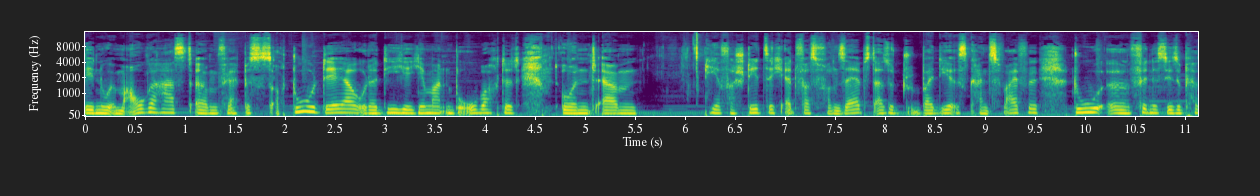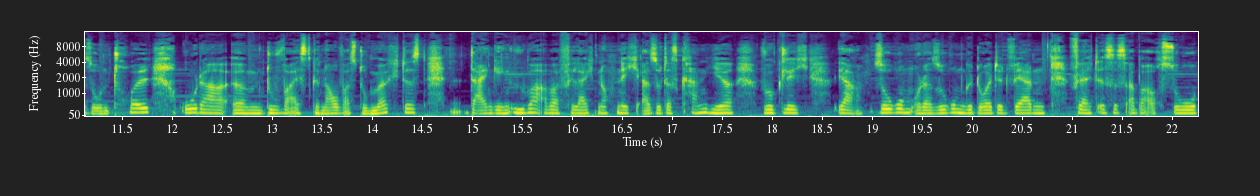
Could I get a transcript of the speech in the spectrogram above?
den du im Auge hast. Ähm, vielleicht bist es auch du, der oder die hier jemanden beobachtet und ähm, hier versteht sich etwas von selbst, also bei dir ist kein Zweifel, du äh, findest diese Person toll oder ähm, du weißt genau, was du möchtest, dein Gegenüber aber vielleicht noch nicht. Also das kann hier wirklich ja so rum oder so rum gedeutet werden. Vielleicht ist es aber auch so,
